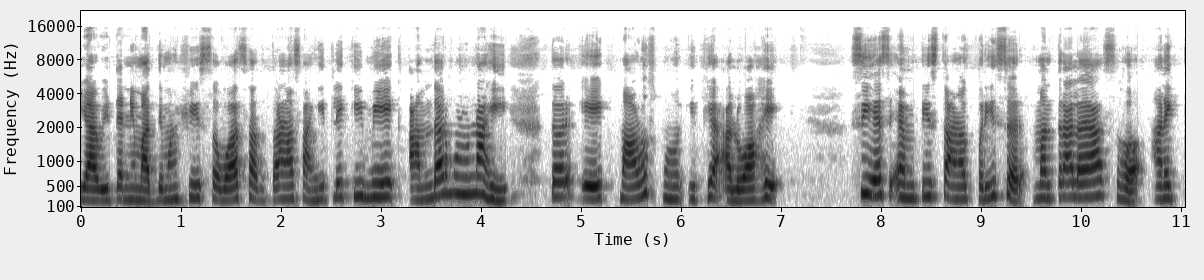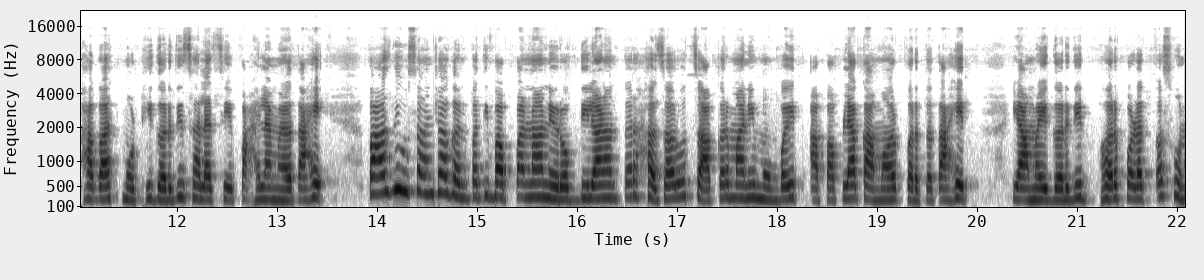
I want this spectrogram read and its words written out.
यावेळी त्यांनी माध्यमांशी संवाद साधताना सांगितले की मी एक आमदार म्हणून नाही तर एक माणूस म्हणून इथे आलो आहे. सी एस एम टी स्थानक परिसर मंत्रालयासह अनेक भागात मोठी गर्दी झाल्याचे पाहायला मिळत आहे. पाच दिवसांच्या गणपती बाप्पांना निरोप दिल्यानंतर हजारो चाकरमानी मुंबईत आपापल्या कामावर परतत आहेत. यामुळे गर्दीत भर पडत असून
